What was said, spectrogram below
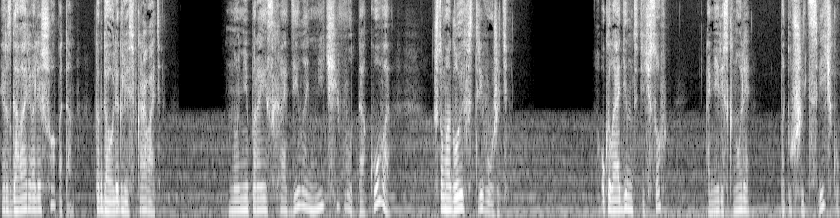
и разговаривали шепотом, когда улеглись в кровать. Но не происходило ничего такого, что могло их встревожить. Около одиннадцати часов они рискнули потушить свечку,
